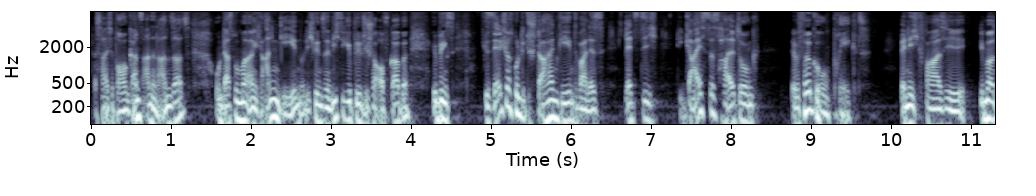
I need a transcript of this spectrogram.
Das heißt, wir brauchen einen ganz anderen Ansatz. Und das muss man eigentlich angehen. Und ich finde es eine wichtige politische Aufgabe. Übrigens, gesellschaftspolitisch dahingehend, weil es letztlich die Geisteshaltung der Bevölkerung prägt. Wenn ich quasi immer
